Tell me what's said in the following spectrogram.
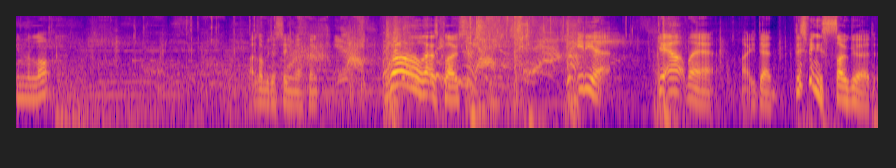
In the lock? That zombie just seen me, I think. Whoa, that was close. Idiot! Get out there! Oh, you're dead. This thing is so good.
